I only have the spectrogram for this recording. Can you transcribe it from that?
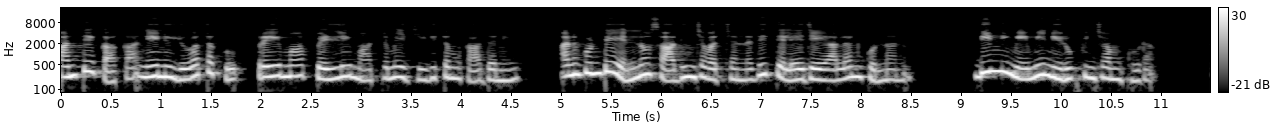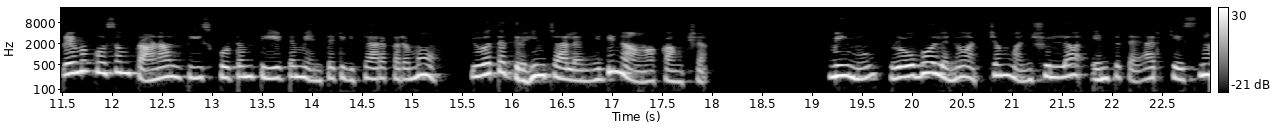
అంతేకాక నేను యువతకు ప్రేమ పెళ్ళి మాత్రమే జీవితం కాదని అనుకుంటే ఎన్నో సాధించవచ్చన్నది తెలియజేయాలనుకున్నాను. దీన్ని మేమే నిరూపించాము కూడా. ప్రేమ కోసం ప్రాణాలు తీసుకోవటం తీయటం ఎంతటి విచారకరమో యువత గ్రహించాలనేది నా ఆకాంక్ష. మేము రోబోలను అచ్చం మనుషుల్లా ఎంత తయారు చేసినా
